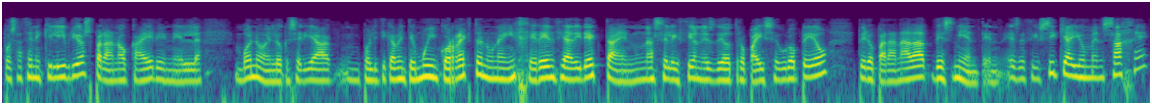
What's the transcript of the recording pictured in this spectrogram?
pues hacen equilibrios para no caer en el, bueno, en lo que sería políticamente muy incorrecto, en una injerencia directa en unas elecciones de otro país europeo, pero para nada desmienten. Es decir, sí que hay un mensaje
